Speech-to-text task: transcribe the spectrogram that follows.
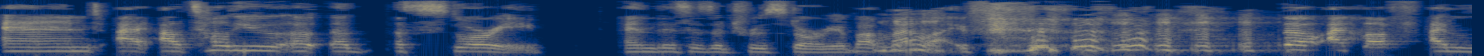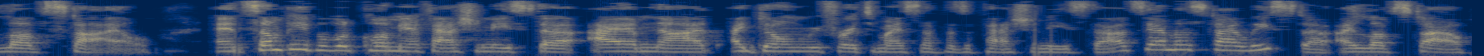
And I, will tell you a, a, a, story. And this is a true story about my life. so I love, I love style. And some people would call me a fashionista. I am not, I don't refer to myself as a fashionista. I'd say I'm a stylista. I love style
